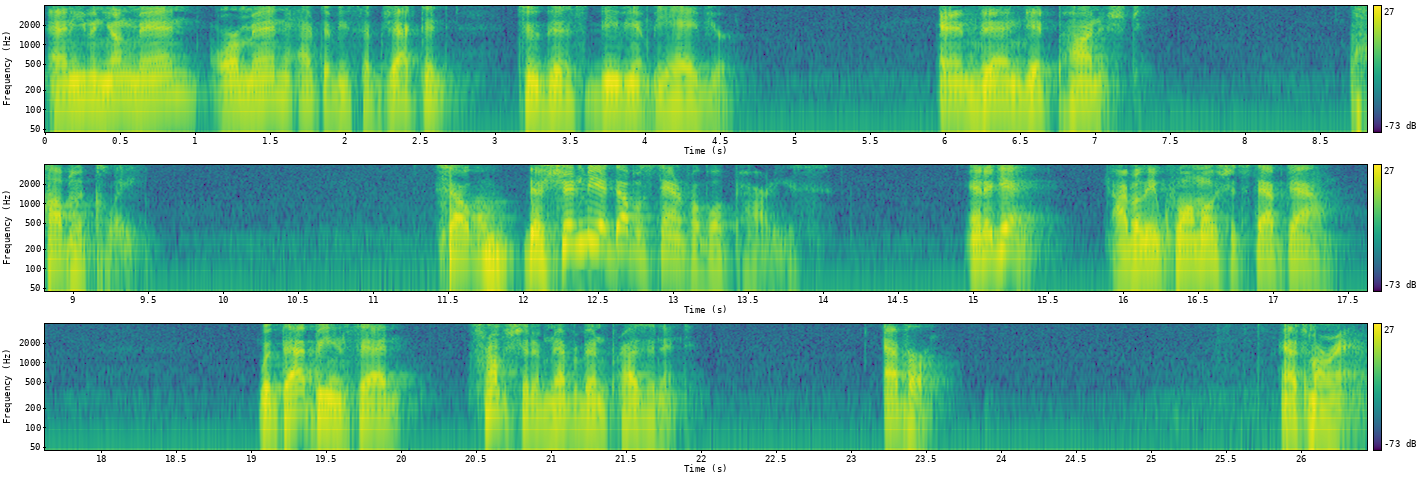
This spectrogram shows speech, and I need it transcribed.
and even young men or men have to be subjected to this deviant behavior and then get punished publicly. So there shouldn't be a double standard for both parties. And again, I believe Cuomo should step down. With that being said, Trump should have never been president. Ever. That's my rant.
